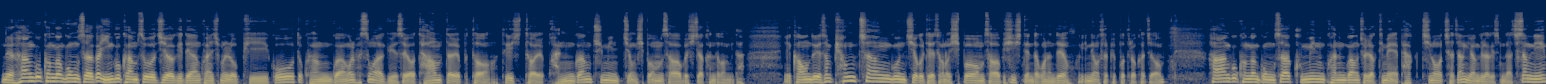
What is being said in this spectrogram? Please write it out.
네, 한국관광공사가 인구 감소 지역에 대한 관심을 높이고 또 관광을 활성화하기 위해서요. 다음 달부터 디지털 관광 주민증 시범 사업을 시작한다고 합니다. 이 강원도에선 평창군 지역을 대상으로 시범 사업이 실시된다고 하는데요. 이 내용 살펴보도록 하죠. 한국관광공사 국민관광전략팀의 박진호 차장 연결하겠습니다. 차장님,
